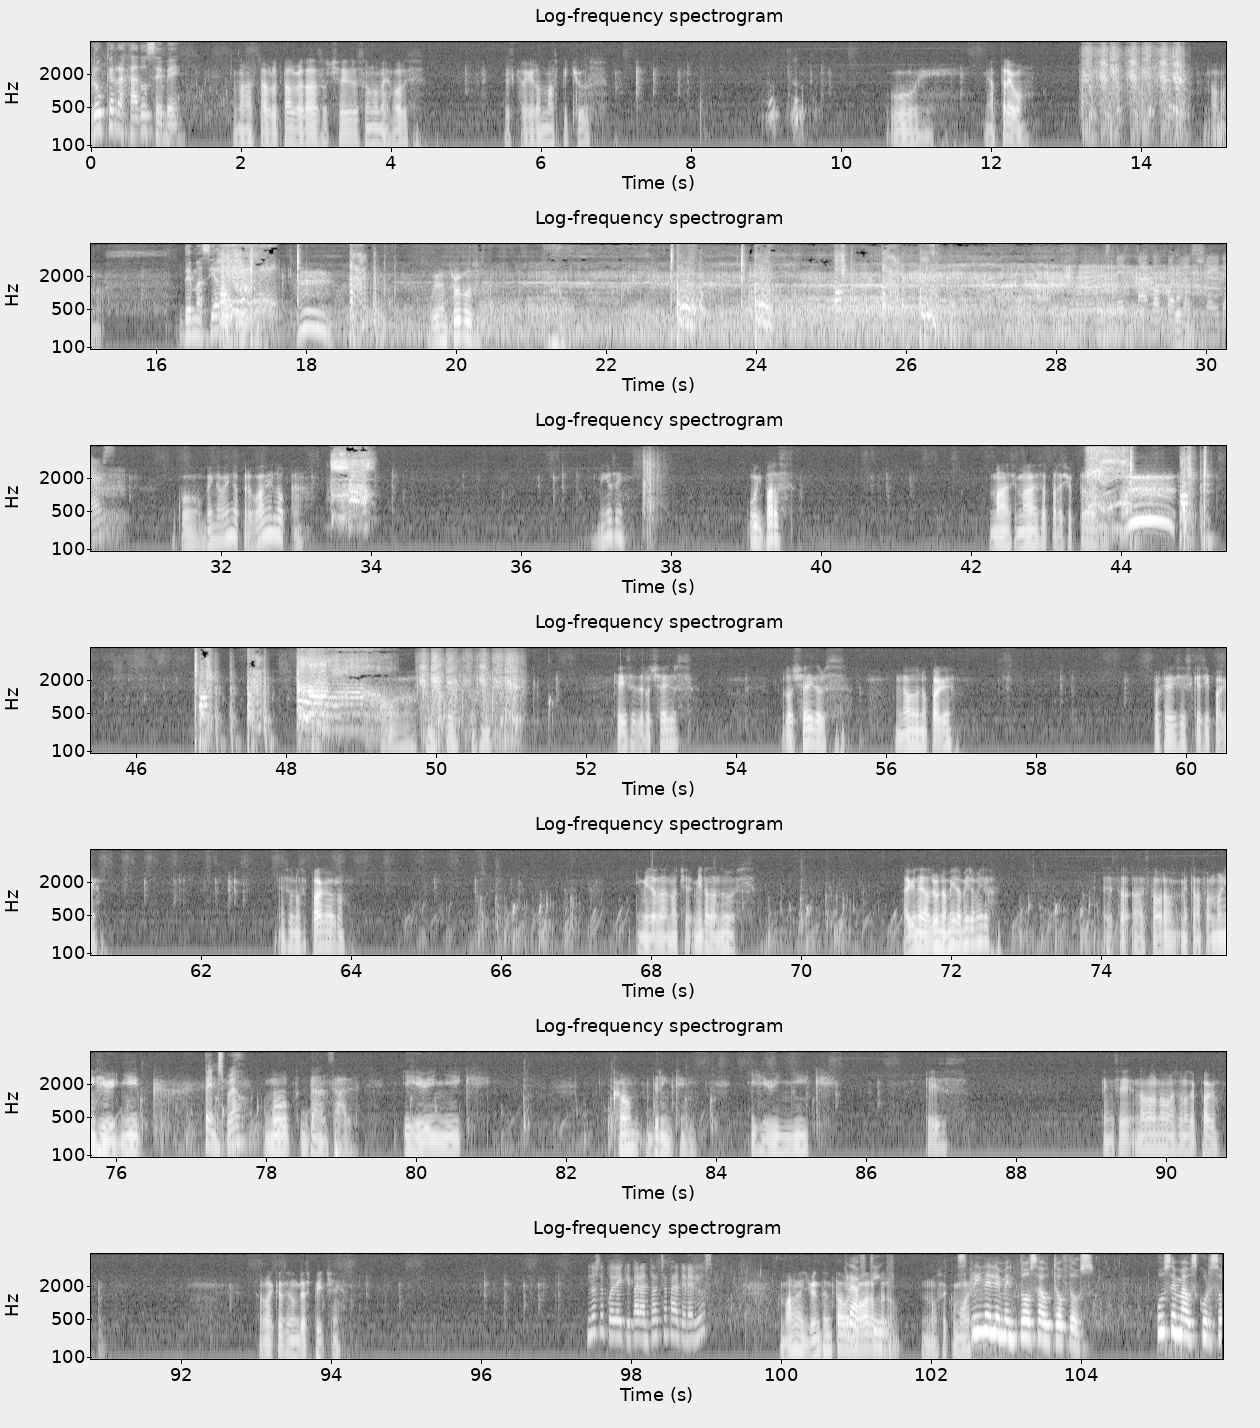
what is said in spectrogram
Bro, qué rajado se ve. Ma, está brutal, ¿verdad? Esos shaders son los mejores. Descargué los más pichudos. Uy, me atrevo. Vámonos. Demasiado. We're in troubles. Los shaders? Wow, venga, venga, pero baje loca. Sí. Uy, paras. Más, más desapareció, pero. Oh, qué ¿eh? ¿Qué dices de los shaders? Los shaders. No, no pagué. ¿Por qué dices que sí pagué? Eso no se paga, bro. Y mira la noche, mira las nubes. Ahí viene la luna, mira, mira, mira. Esta, hasta ahora me transformo en Ihibiñik. Pens, bro. Move dansal. Ihibiñik. Come drinking. Ihibiñik. ¿Qué dices? Pensé, no, no, no, eso no se paga. Solo hay que hacer un despiche. ¿No se puede equipar antorcha para tener luz? Madre, yo he intentado eso ahora, Crafting. pero no sé cómo es. Screen Element 2 out of 2. Use mouse cursor.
